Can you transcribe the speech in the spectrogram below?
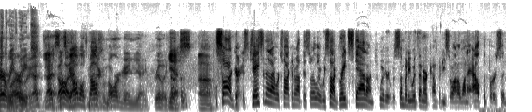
terrible three early. weeks. That, that, Yes, it's oh, it almost cost better. them the Oregon game. Really? yes, uh, saw a gr- Jason and I were talking about this earlier. We saw a great stat on Twitter. It was somebody within our company, so I don't want to out the person,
